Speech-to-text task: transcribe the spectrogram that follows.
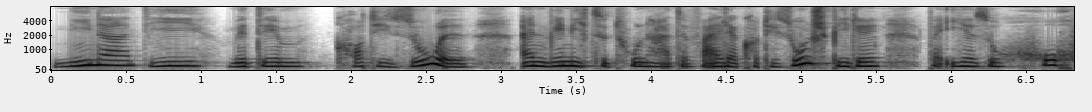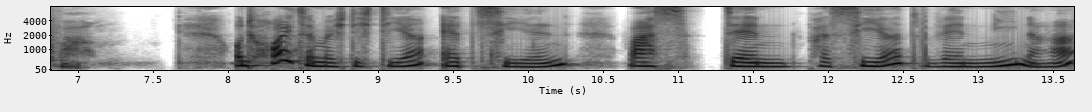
Nina, die mit dem Cortisol ein wenig zu tun hatte, weil der Cortisolspiegel bei ihr so hoch war. Und heute möchte ich dir erzählen, was denn passiert, wenn Nina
